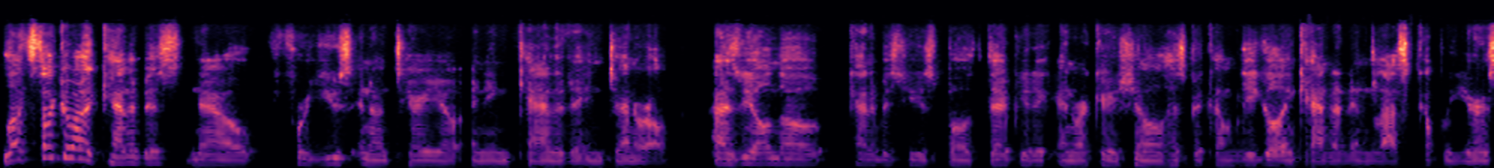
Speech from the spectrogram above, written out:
let's talk about cannabis now for use in ontario and in canada in general As we all know, cannabis use, both therapeutic and recreational, has become legal in Canada in the last couple of years.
